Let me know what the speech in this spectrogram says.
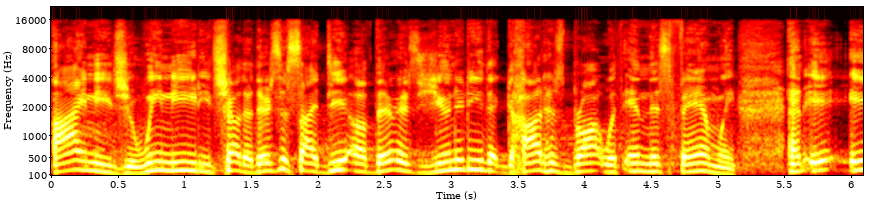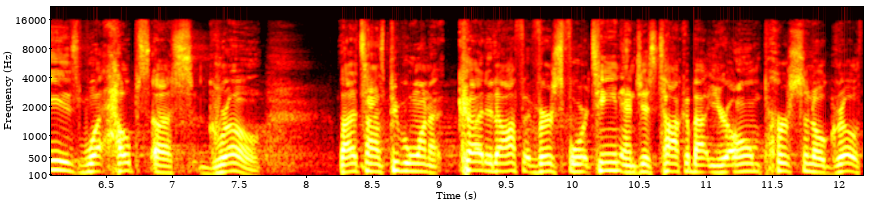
I need you. We need each other. There's this idea of there is unity that God has brought within this family, and it is what helps us grow. A lot of times people want to cut it off at verse 14 and just talk about your own personal growth.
